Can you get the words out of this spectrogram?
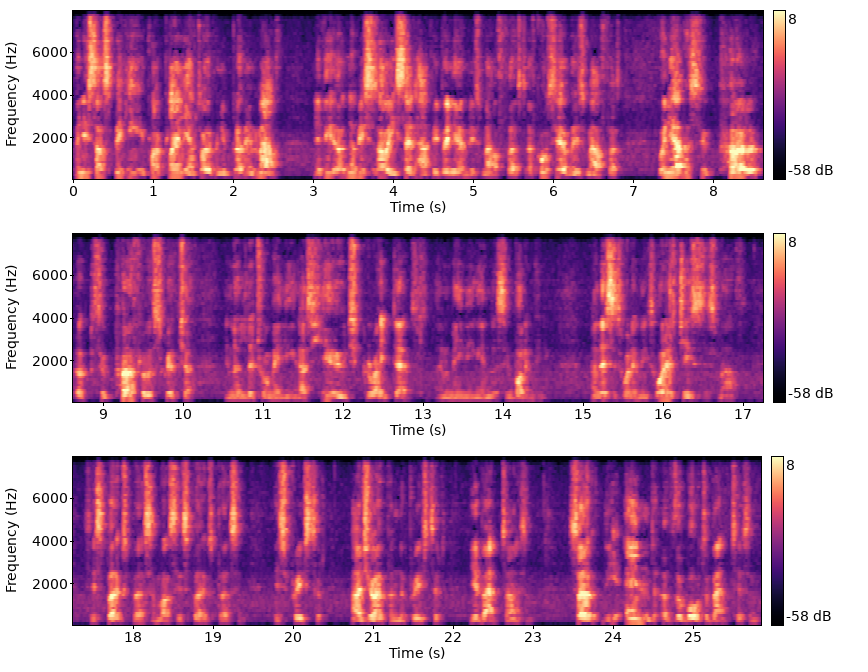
When you start speaking, you quite plainly have to open your blooming mouth. If you, uh, nobody says, oh, he said happy, but he opened his mouth first. Of course, he opened his mouth first. When you have a, super, a superfluous scripture in the literal meaning, it has huge, great depth and meaning in the symbolic meaning. And this is what it means. What is Jesus' mouth? It's his spokesperson. What's his spokesperson? His priesthood. As you open the priesthood, you baptize them. So the end of the water baptism,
